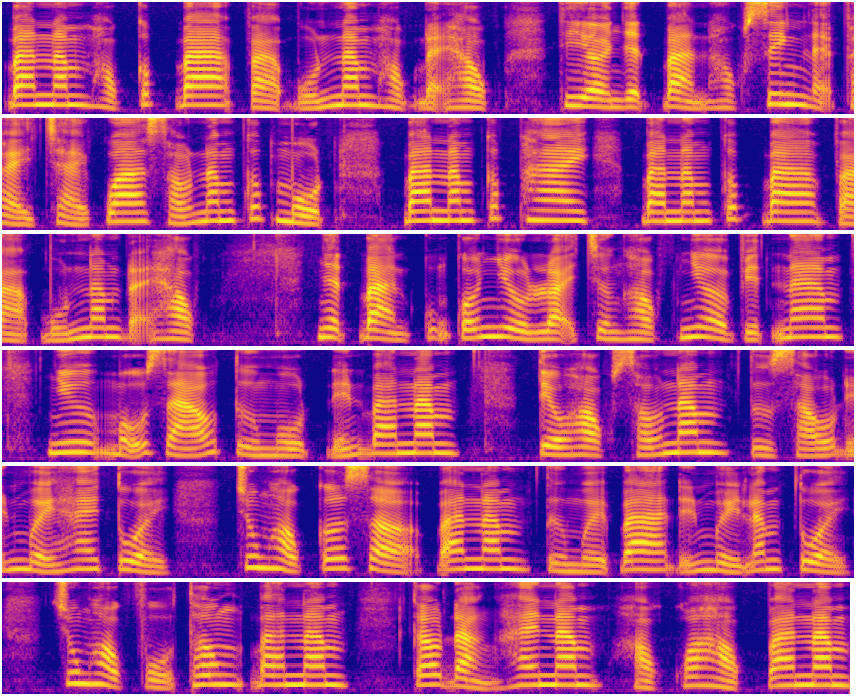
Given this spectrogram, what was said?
3 năm học cấp 3 và 4 năm học đại học, thì ở Nhật Bản học sinh lại phải trải qua 6 năm cấp 1, 3 năm cấp 2, 3 năm cấp 3 và 4 năm đại học. Nhật Bản cũng có nhiều loại trường học như ở Việt Nam như mẫu giáo từ 1 đến 3 năm, tiểu học 6 năm từ 6 đến 12 tuổi, trung học cơ sở 3 năm từ 13 đến 15 tuổi, trung học phổ thông 3 năm, cao đẳng 2 năm, học khoa học 3 năm,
